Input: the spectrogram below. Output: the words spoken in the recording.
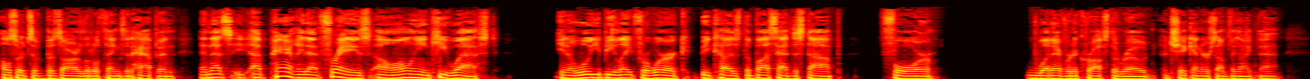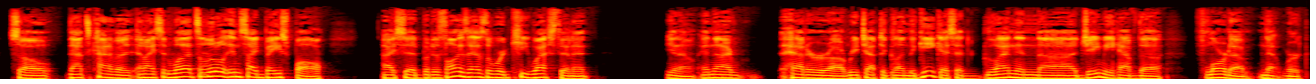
all sorts of bizarre little things that happen. And that's apparently that phrase, oh, only in Key West, you know, will you be late for work because the bus had to stop for whatever to cross the road, a chicken or something like that. So that's kind of a, and I said, well, that's a little inside baseball. I said, but as long as it has the word Key West in it, you know, and then I had her uh, reach out to Glenn the Geek. I said, Glenn and uh, Jamie have the Florida network.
